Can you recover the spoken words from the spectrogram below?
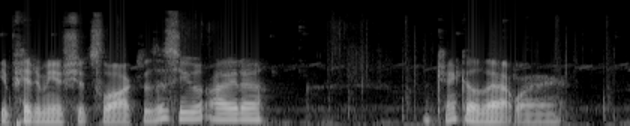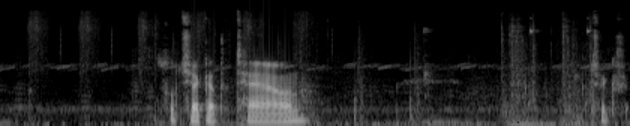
The epitome of shit's locked. Is this you, Ida? I can't go that way. So we'll check out the town. Check for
